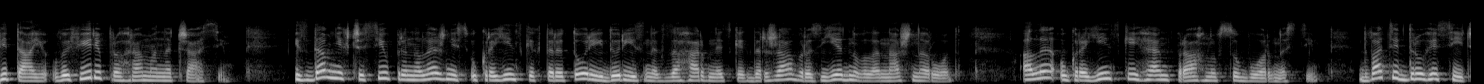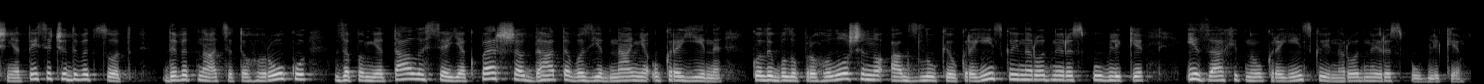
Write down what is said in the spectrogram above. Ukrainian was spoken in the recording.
Вітаю! В ефірі програма на часі. Із давніх часів приналежність українських територій до різних загарбницьких держав роз'єднувала наш народ. Але український ген прагнув соборності. 22 січня 1919 року запам'яталося як перша дата воз'єднання України, коли було проголошено акт злуки Української Народної Республіки і Західноукраїнської Народної Республіки.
